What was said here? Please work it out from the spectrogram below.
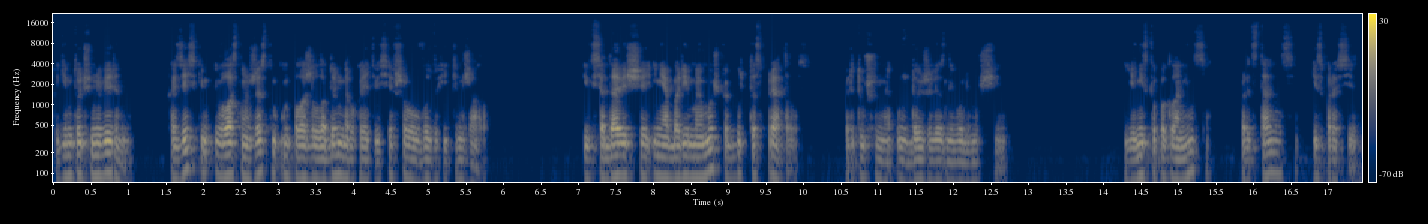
Каким-то очень уверенным, хозяйским и властным жестом он положил ладонь на рукоять висевшего в воздухе кинжала и вся давящая и необоримая мощь как будто спряталась, притушенная уздой железной воли мужчины. Я низко поклонился, представился и спросил.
